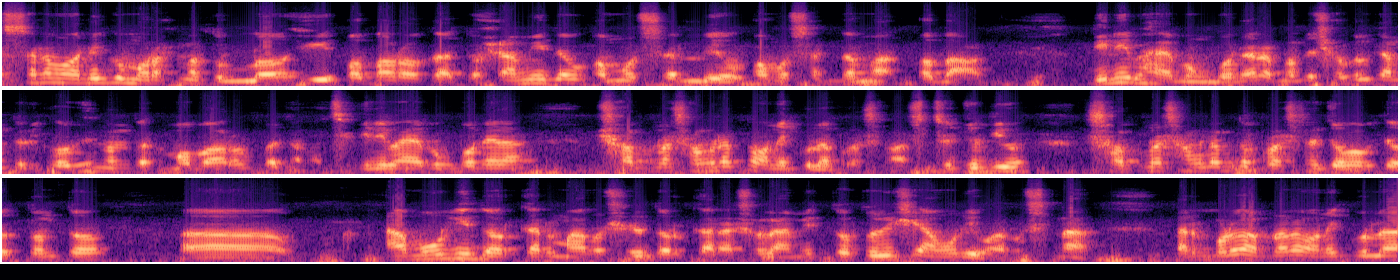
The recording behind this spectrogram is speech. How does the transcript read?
আসসালামু আলাইকুম রহমতুল্লাহি ওবারকাত হামিদ অমরসাল্লি অমরসাল্লামা ওবাদ দিনী ভাই এবং বোনেরা আপনাদের সকলকে আন্তরিক অভিনন্দন মোবারকবাদ জানাচ্ছি। দিনী ভাই এবং বোনেরা স্বপ্ন সংক্রান্ত অনেকগুলো প্রশ্ন আসছে। যদিও স্বপ্ন সংক্রান্ত প্রশ্নের জবাব দেওয়া অত্যন্ত আহ, আমলি দরকার মানুষের দরকার। আসলে আমি তত বেশি আমলি মানুষ না। তারপরেও আপনারা অনেকগুলা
